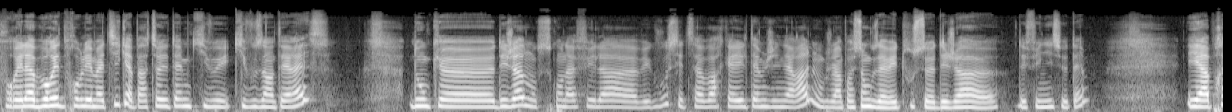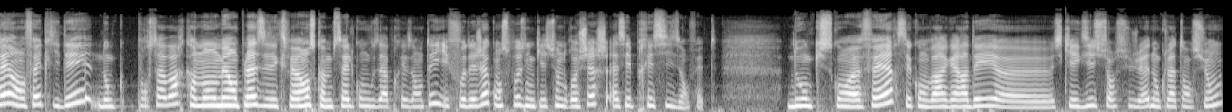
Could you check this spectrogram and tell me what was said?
pour élaborer de problématiques à partir des thèmes qui, qui vous intéressent. Donc déjà, donc, ce qu'on a fait là avec vous, c'est de savoir quel est le thème général. Donc j'ai l'impression que vous avez tous déjà défini ce thème. Et après, en fait, l'idée, donc pour savoir comment on met en place des expériences comme celles qu'on vous a présentées, il faut déjà qu'on se pose une question de recherche assez précise en fait. Donc, ce qu'on va faire, c'est qu'on va regarder euh, ce qui existe sur le sujet, donc l'attention.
